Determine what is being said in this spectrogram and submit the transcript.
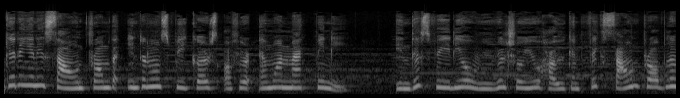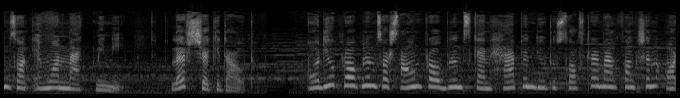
getting any sound from the internal speakers of your M1 Mac Mini. In this video, we will show you how you can fix sound problems on M1 Mac Mini. Let's check it out. Audio problems or sound problems can happen due to software malfunction or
